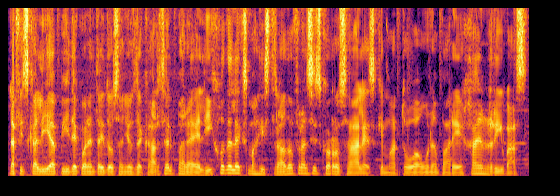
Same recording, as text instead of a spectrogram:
La fiscalía pide 42 años de cárcel para el hijo del ex magistrado Francisco Rosales, que mató a una pareja en Rivas.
